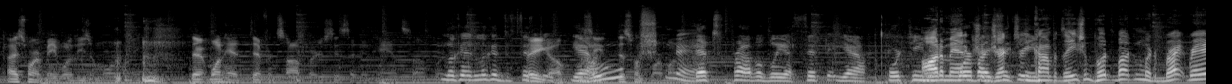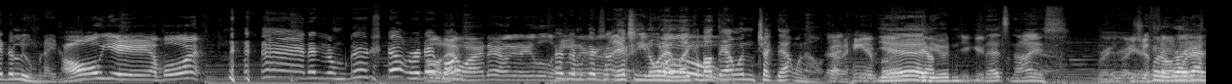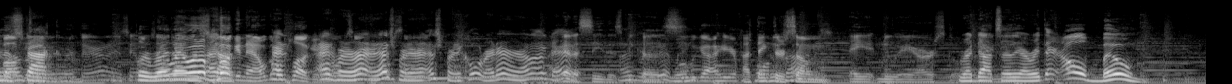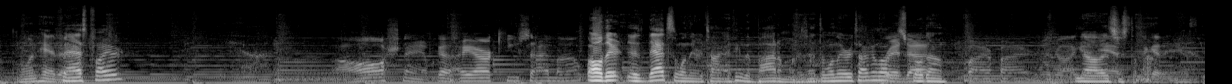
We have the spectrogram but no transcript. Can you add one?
I just wondered maybe one of these are more money. that one had different software, just said enhanced software. Look at look at the fifty. there you go. Yeah, See, this one's more money. that's probably a fifty. Yeah, fourteen. Automatic 4 trajectory 16. compensation put button with a bright red illuminator. Oh yeah, boy! That's some good stuff right there, Oh, that boy. one there. Look at that little That's some good stuff. Actually, you know what I like about that one? Check that one out. Got a hand. Yeah, Yep. Dude. get- That's nice. Right, right. Use Put it right on the above stock. Right there. And you see Put it what right I'm on saying? the What I'm plugging now. We're going to plug it. That's know pretty, what right. I'm That's pretty, that's pretty cool right there. I like I that. gotta see this That's pretty because good, What we got here? For I think there's 20 some a, new AR scope. Red dots, there they are right there. Oh, boom. One had a Fast fire. Oh Oh snap! We got an ARQ side mount. Oh, there. there- That's the one they were talking. I think the bottom one is that the one they were talking about. Red Scroll dot down. Firefighter. No, I No, gotta that's ask- just a I gotta ask.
